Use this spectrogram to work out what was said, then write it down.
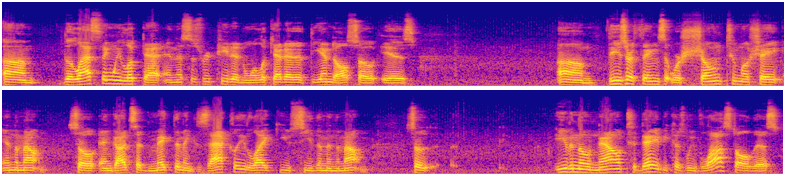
um, the last thing we looked at, and this is repeated, and we'll look at it at the end also, is um, these are things that were shown to Moshe in the mountain. So, and God said, make them exactly like you see them in the mountain. So, even though now today, because we've lost all this,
